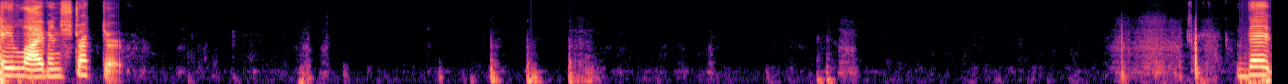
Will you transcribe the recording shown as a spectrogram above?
a live instructor. The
